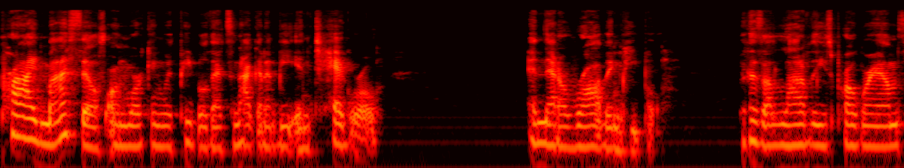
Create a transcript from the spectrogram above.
pride myself on working with people that's not going to be integral and that are robbing people. Because a lot of these programs,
